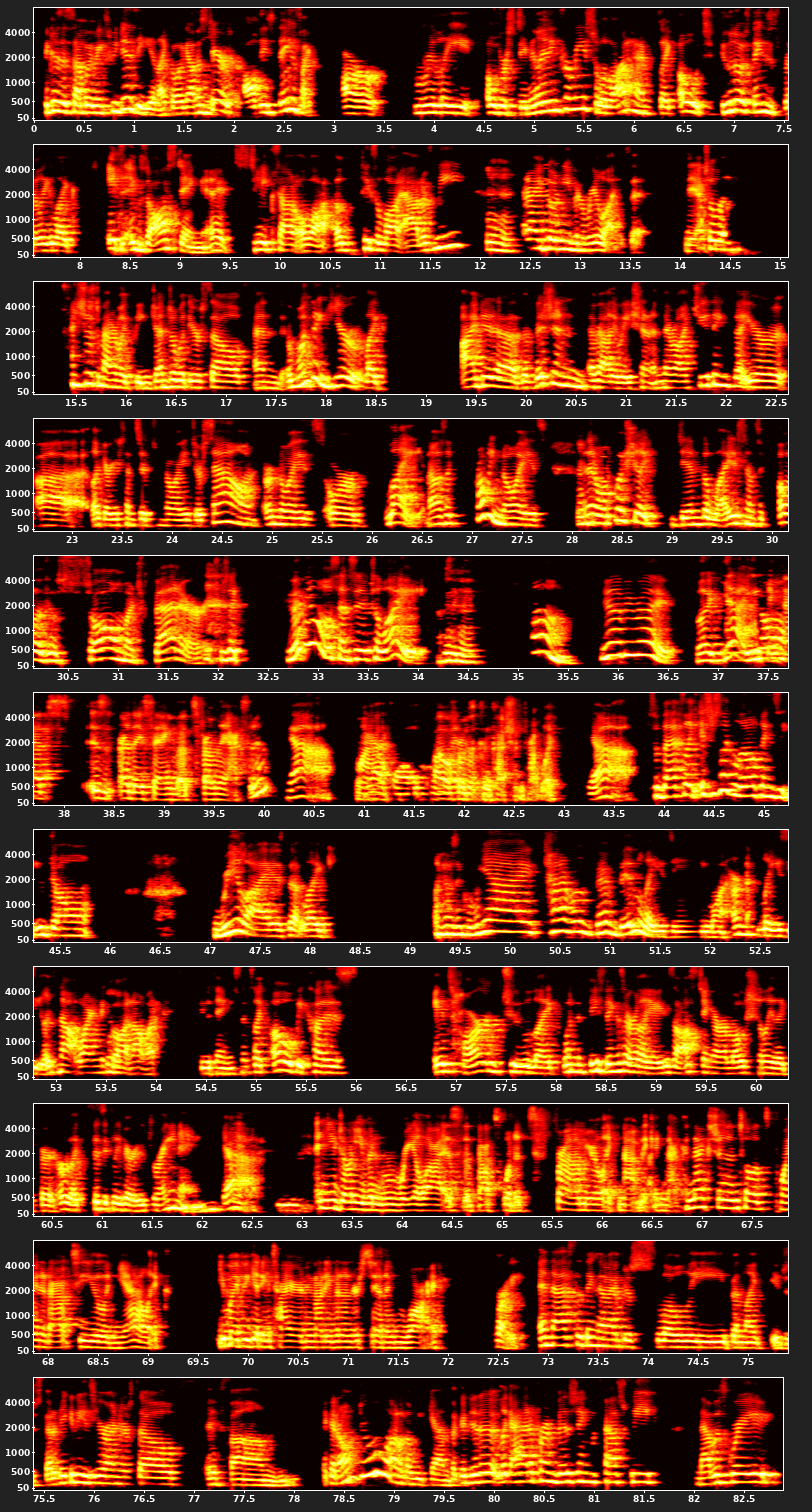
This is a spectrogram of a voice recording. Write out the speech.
because the subway makes me dizzy and like going down the Mhm. stairs, all these things like are really overstimulating for me. So a lot of times, like, oh, to do those things is really like, it's exhausting and it takes out a lot, it takes a lot out of me. Mhm. And I don't even realize it. Yeah. So like, it's just a matter of like being gentle with yourself. And one thing here, like I did a the vision evaluation, and they were like, "Do you think that you're uh like are you sensitive to noise or sound or noise or light?" And I was like, "Probably noise." And then at one point, she like dimmed the lights, and I was like, "Oh, it feels so much better." She's like, "You might be a little sensitive to light." I was like, Mhm. "Oh, yeah, I'd be right." Like, yeah, you I know, think that's is. Are they saying that's from the accident? yeah, Wow. yeah, oh, from the concussion, probably. Yeah. So that's like it's just like little things that you don't realize that like like I was like, well, yeah, I kind of have been lazy one or not lazy, like not wanting to go out, not wanting to do things. And it's like, oh, because it's hard to like when these things are like exhausting or emotionally like very, or like physically very draining. Yeah. And you don't even realize that that's what it's from. You're like not making that connection until it's pointed out to you. And yeah, like you might be getting tired and not even understanding why. Right. And that's the thing that I've just slowly been like, you just got to take it easier on yourself. If, um, like I don't do a lot on the weekends. Like I did it, like I had a friend visiting this past week and that was great.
